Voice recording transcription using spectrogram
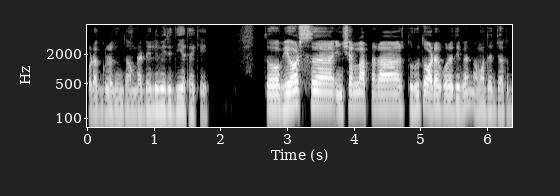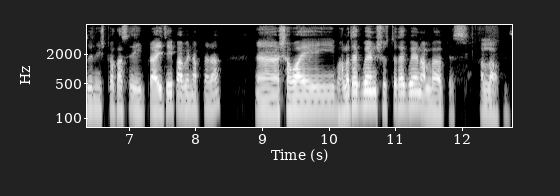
প্রোডাক্টগুলো কিন্তু আমরা ডেলিভারি দিয়ে থাকি। তো ভিওর্স ইনশাল্লাহ আপনারা দ্রুত অর্ডার করে দিবেন। আমাদের যতদিন স্টক আছে, এই প্রাইজেই পাবেন আপনারা। সবাই ভালো থাকবেন, সুস্থ থাকবেন। আল্লাহ হাফেজ। আল্লাহ হাফেজ।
